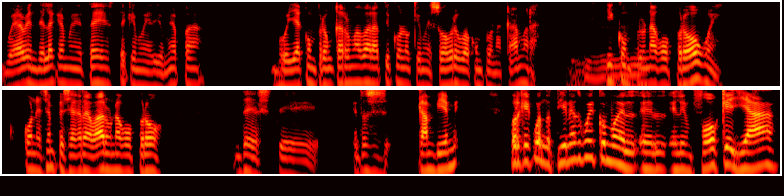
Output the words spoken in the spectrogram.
voy a vender la camioneta esta que me dio mi papá. Voy a comprar un carro más barato y con lo que me sobre voy a comprar una cámara. Y compré Mm. una GoPro, güey. Con esa empecé a grabar una GoPro. De este. Entonces, cambié. Porque cuando tienes, güey, como el, el- el enfoque ya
